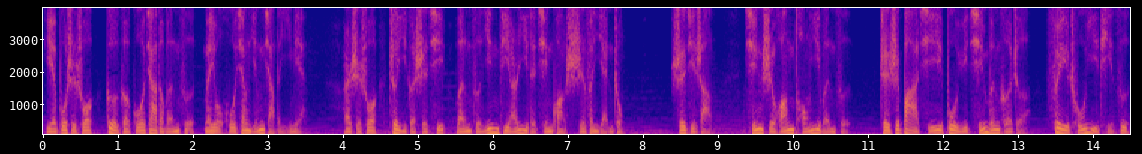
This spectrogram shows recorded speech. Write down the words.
也不是说各个国家的文字没有互相影响的一面，而是说这一个时期文字因地而异的情况十分严重。实际上，秦始皇统一文字，只是罢其不与秦文合者，废除一体字，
